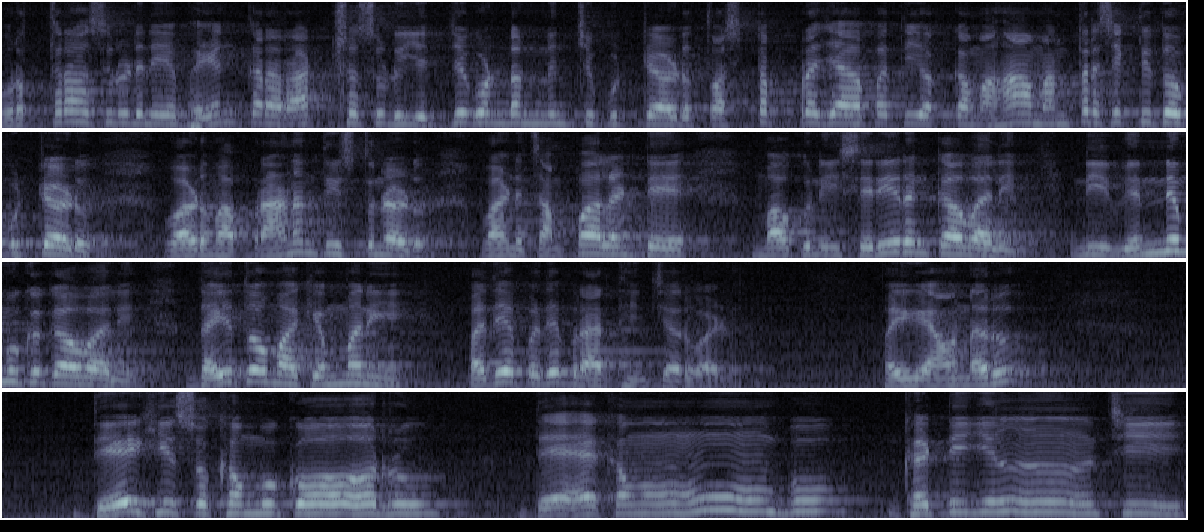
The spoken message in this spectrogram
వృత్రాసురుడనే భయంకర రాక్షసుడు యజ్ఞగుండం నుంచి పుట్టాడు. త్వష్ట ప్రజాపతి యొక్క మహామంత్రశక్తితో పుట్టాడు. వాడు మా ప్రాణం తీస్తున్నాడు. వాడిని చంపాలంటే మాకు నీ శరీరం కావాలి నీ వెన్నెముక కావాలి. దయతో మాకెమ్మని పదే పదే ప్రార్థించారు వాళ్ళు. పైగా ఏమన్నారు? దేహి సుఖము కోరు దేహంబు ఘటించి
